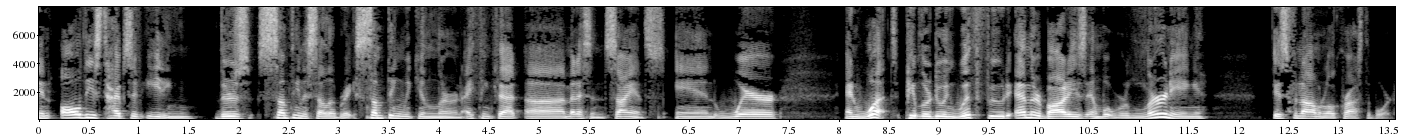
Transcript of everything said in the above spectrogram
in all these types of eating, there's something to celebrate, something we can learn. I think that uh, medicine, science, and where and what people are doing with food and their bodies and what we're learning is phenomenal across the board.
